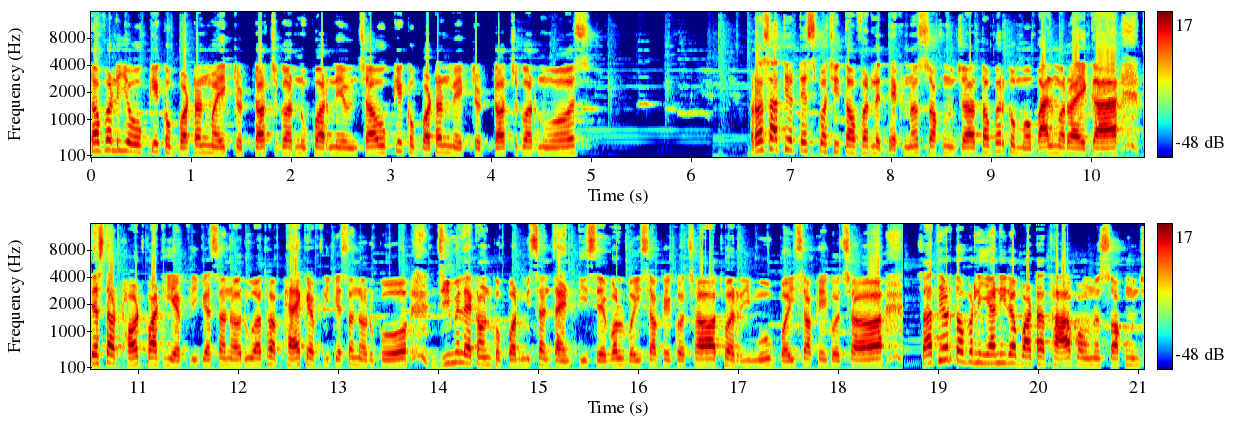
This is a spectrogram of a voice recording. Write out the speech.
तपाईँले यो ओकेको बटनमा एकचोटि टच गर्नुपर्ने हुन्छ। ओकेको बटनमा एकचोटि टच गर्नुहोस्। र साथीहरू त्यसपछि तपाईँहरूले देख्न सक्नुहुन्छ तपाईँहरूको मोबाइलमा रहेका त्यस्ता थर्ड पार्टी एप्लिकेसनहरू अथवा फ्याक एप्लिकेसनहरूको जिमेल एकाउन्टको पर्मिसन चाहिँ डिसेबल भइसकेको छ अथवा रिमुभ भइसकेको छ। साथीहरू तपाईँले यहाँनिरबाट थाहा पाउन सक्नुहुन्छ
